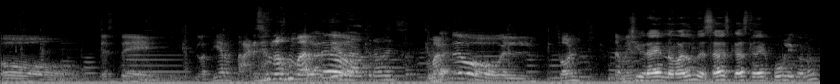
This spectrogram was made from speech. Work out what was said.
o. este. la Tierra. No, Marte La tierra o. otra vez. Marte o el Sol también. Sí, Brian, nomás donde sabes que vas a tener público, ¿no?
